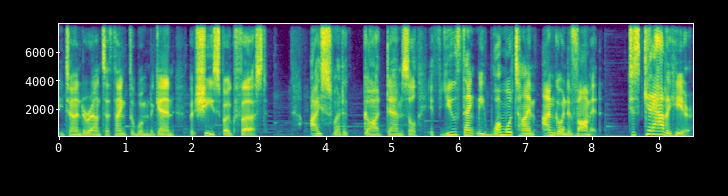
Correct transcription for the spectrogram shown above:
He turned around to thank the woman again, but she spoke first. I swear to God, damsel, if you thank me one more time, I'm going to vomit. Just get out of here.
